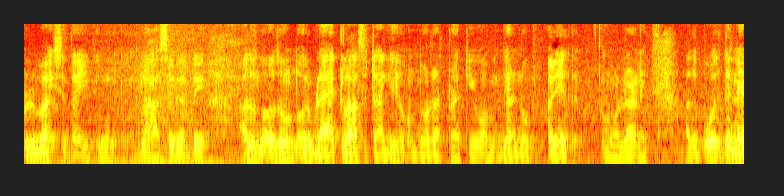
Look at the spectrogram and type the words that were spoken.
ഉൾവശത്തായിരിക്കും ഗ്ലാസ് വരുന്നത് അതും അതും ഒരു ബ്ലാക്ക് ഗ്ലാസ് ഇട്ടാൽ ഒന്നുകൂടെ അട്രാക്റ്റീവ് ആകും ഇത് രണ്ടും ഒരേ മോഡലാണ്. അതുപോലെ തന്നെ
